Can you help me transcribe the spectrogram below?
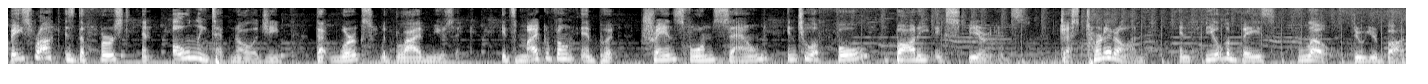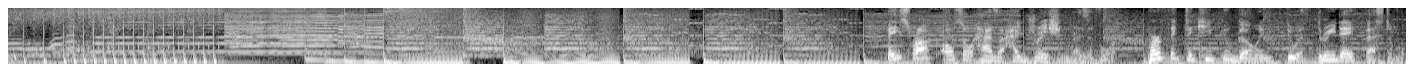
Baserock is the first and only technology that works with live music. Its microphone input transforms sound into a full body experience. Just turn it on and feel the bass flow through your body. Baserock also has a hydration reservoir, perfect to keep you going through a three day festival.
